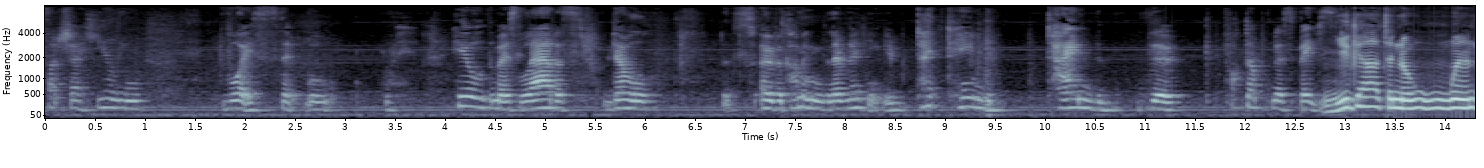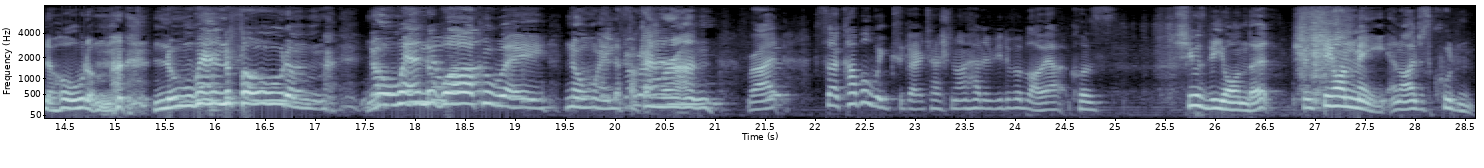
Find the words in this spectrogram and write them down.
such a healing voice that will heal the most loudest devil that's overcoming and everything. You ta- tame the, tame the, the fucked upness beast. You got to know when to hold 'em, know when to fold 'em, know when to walk away, know when to fucking run. Right? So a couple of weeks ago, Tash and I had a bit of a blowout because she was beyond it. She was beyond me, and I just couldn't.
